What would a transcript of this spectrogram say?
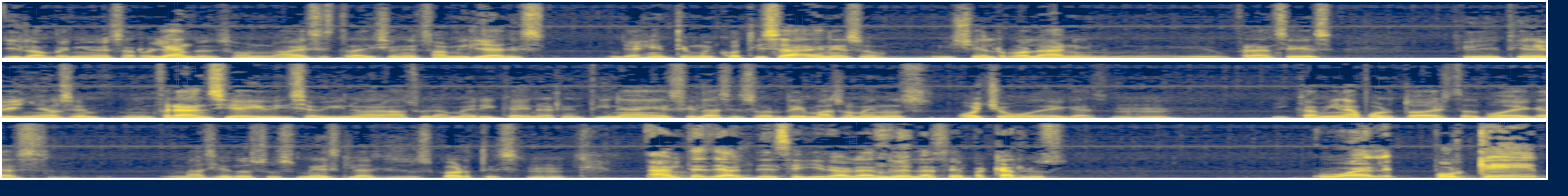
y lo han venido desarrollando. Son a veces tradiciones familiares. Y hay gente muy cotizada en eso. Michel Roland, en, eh, francés, que tiene viñedos en, en Francia y se vino a Sudamérica y en Argentina es el asesor de más o menos ocho bodegas y camina por todas estas bodegas haciendo sus mezclas y sus cortes. Antes de, de seguir hablando de la cepa, Carlos, ¿cuál, ¿por qué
